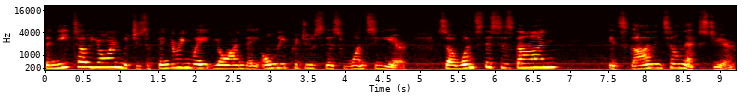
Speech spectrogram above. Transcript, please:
Finito yarn, which is a fingering weight yarn. They only produce this once a year. So once this is gone, it's gone until next year.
